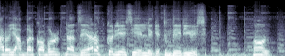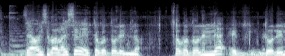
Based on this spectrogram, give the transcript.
আর ওই আব্বার কবরটা জেয়ারত করিয়েছি এর লেগে একটু দেরি হয়েছে। হল যা হয়েছে ভালো হয়েছে এই তোকে দলিল তোকে দলিল লা এই দলিল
